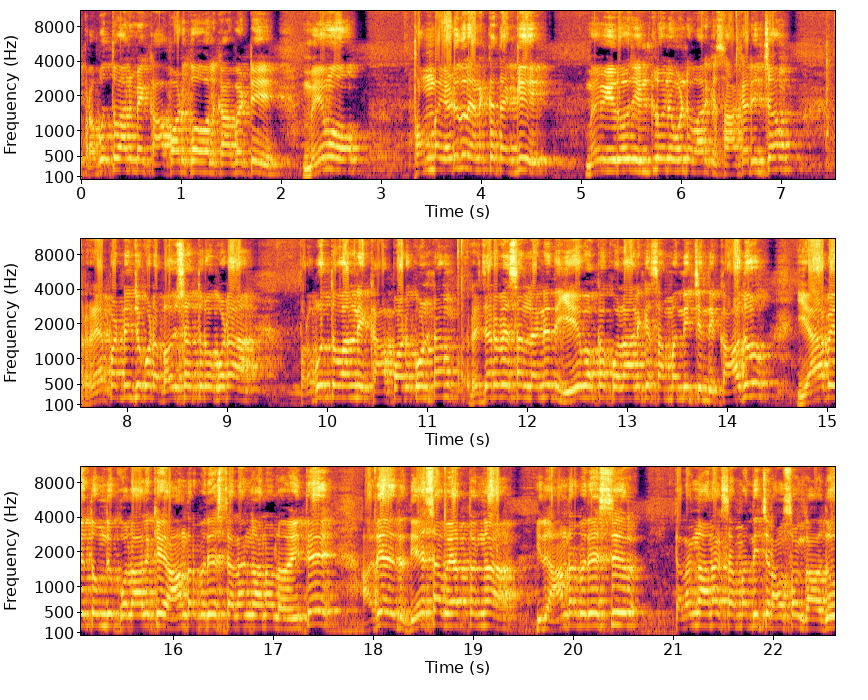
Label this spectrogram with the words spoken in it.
ప్రభుత్వాన్ని మేము కాపాడుకోవాలి కాబట్టి మేము తొంభై అడుగులు వెనక్కి తగ్గి మేము ఈరోజు ఇంట్లోనే ఉండి వారికి సహకరించాం. రేపటి నుంచి కూడా భవిష్యత్తులో కూడా ప్రభుత్వాల్ని కాపాడుకుంటాం. రిజర్వేషన్లు అనేది ఏ ఒక్క కులానికి సంబంధించింది కాదు. యాభై తొమ్మిది కులాలకి ఆంధ్రప్రదేశ్ తెలంగాణలో అయితే అదే దేశవ్యాప్తంగా ఇది ఆంధ్రప్రదేశ్ తెలంగాణకు సంబంధించిన అవసరం కాదు.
